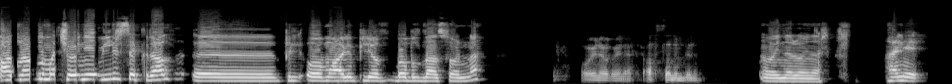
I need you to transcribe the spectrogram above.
Anlamlı maç oynayabilirse kral e, o malum playoff bubble'dan sonra. Oynar oynar. Aslanım benim. Oynar oynar. Hani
